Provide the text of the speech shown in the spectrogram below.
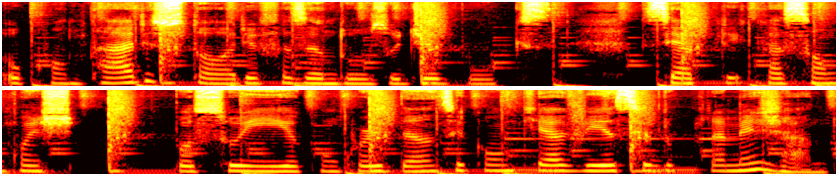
o contar história fazendo uso de e-books, se a aplicação possuía concordância com o que havia sido planejado.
